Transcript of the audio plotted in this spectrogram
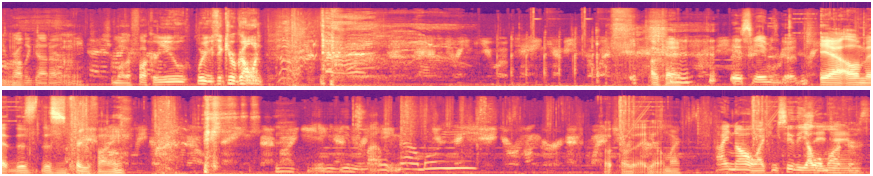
He probably got up. Oh, you motherfucker, you. Where do you think you're going? Okay. this game's good. Yeah, I'll admit this. This is pretty funny. gimme, gimme Molly now, boys. Go, go to that yellow mark. I know. I can see the yellow See, marker. James,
